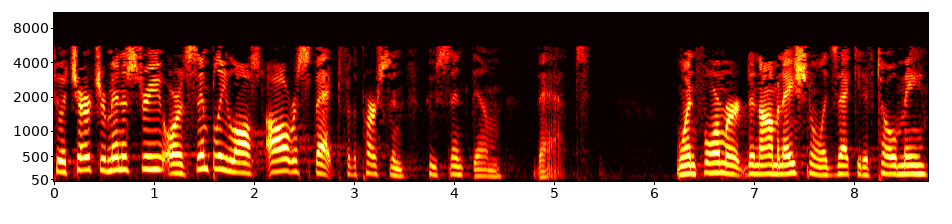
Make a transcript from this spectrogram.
to a church or ministry or simply lost all respect for the person who sent them that. One former denominational executive told me,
